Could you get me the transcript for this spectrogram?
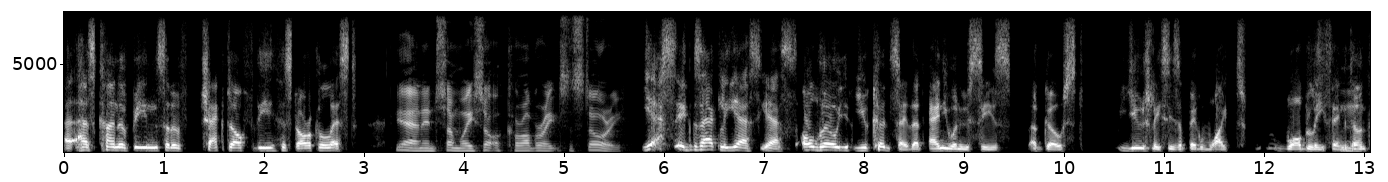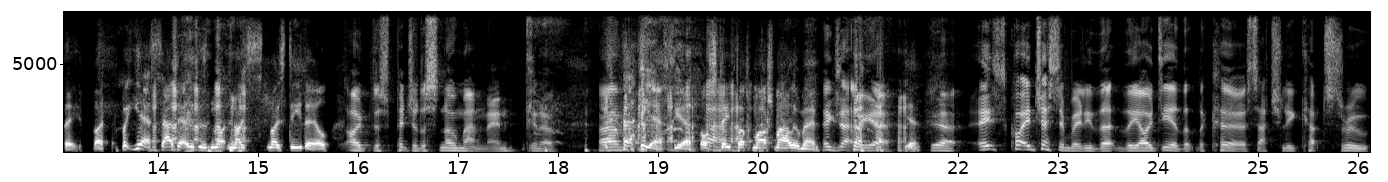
uh, has kind of been sort of checked off the historical list. Yeah, and in some way sort of corroborates the story. Yes, exactly. Yes, yes. Although you could say that anyone who sees a ghost usually sees a big white wobbly thing, mm. don't they? But but yes, is not nice nice detail. I just pictured a snowman then, you know. Um, yes, yeah, or Stay Puft Marshmallow Man. Exactly, yeah, yeah, yeah. It's quite interesting, really, that the idea that the curse actually cuts through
